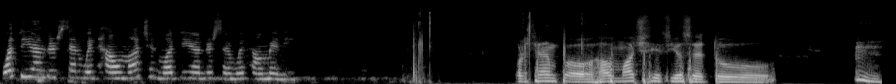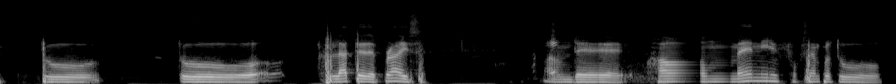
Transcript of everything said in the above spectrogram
What do you understand with how much and what do you understand with how many? For example, how much is used to to to relate the price Okay, and the how many, for example, to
